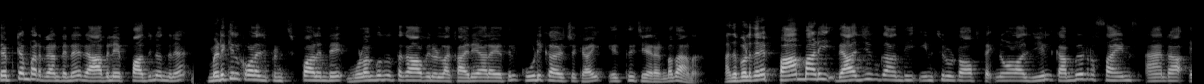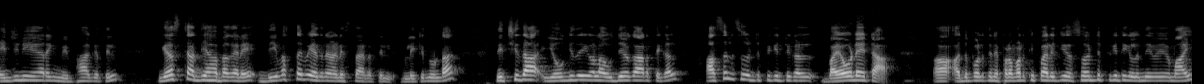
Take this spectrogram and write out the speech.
സെപ്റ്റംബർ രണ്ടിന് രാവിലെ പതിനൊന്നിന് മെഡിക്കൽ കോളേജ് പ്രിൻസിപ്പാളിന്റെ മുളങ്കുന്നത്തകാവിലുള്ള കാര്യാലയത്തിൽ കൂടിക്കാഴ്ചയ്ക്കായി എത്തിച്ചേരേണ്ടതാണ്. അതുപോലെ തന്നെ പാമ്പാടി രാജീവ് ഗാന്ധി ഇൻസ്റ്റിറ്റ്യൂട്ട് ഓഫ് ടെക്നോളജിയിൽ കമ്പ്യൂട്ടർ സയൻസ് ആൻഡ് എഞ്ചിനീയറിംഗ് വിഭാഗത്തിൽ ഗസ്റ്റ് അധ്യാപകരെ ദിവസ ദിവസവേതനാടിസ്ഥാനത്തിൽ വിളിക്കുന്നുണ്ട്. നിശ്ചിത യോഗ്യതയുള്ള ഉദ്യോഗാർത്ഥികൾ അസൽ സർട്ടിഫിക്കറ്റുകൾ ബയോഡേറ്റ അതുപോലെ തന്നെ പ്രവൃത്തി പരിചയ സർട്ടിഫിക്കറ്റുകൾ എന്നിവയുമായി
